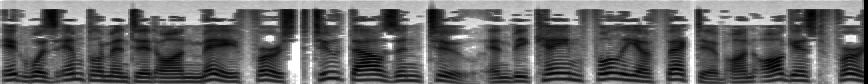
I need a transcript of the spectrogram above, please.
It was implemented on May 1, 2002 and became fully effective on August 1,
